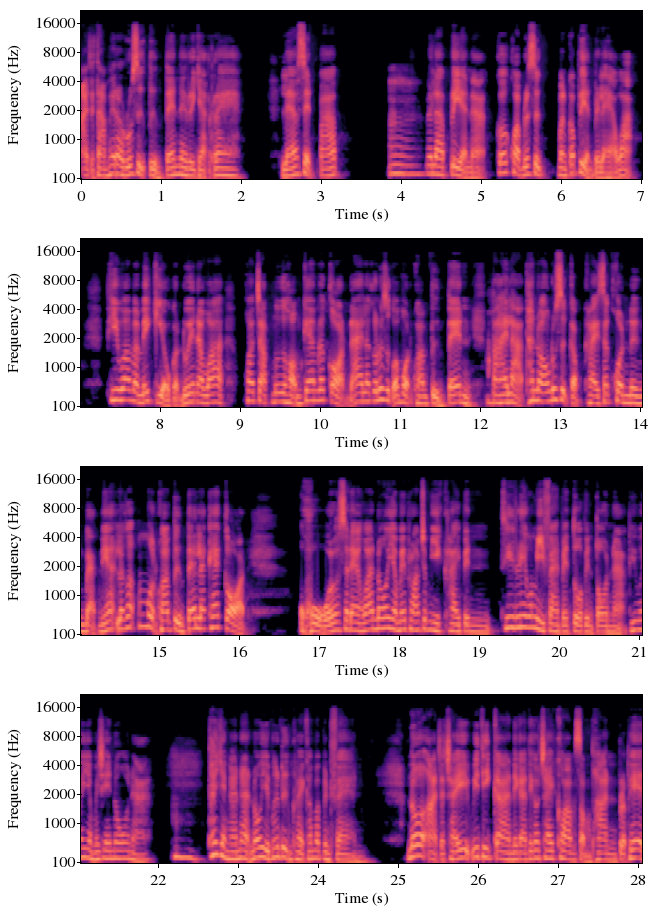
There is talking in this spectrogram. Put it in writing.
อาจจะทำให้เรารู้สึกตื่นเต้นในระยะแรก แล้วเสร็จปั๊บอืม เวลาเปลี่ยนน่ะ ก็ความรู้สึกมันก็เปลี่ยนไปแล้วอะพี่ว่ามันไม่เกี่ยวกับด้วยนะว่า พอจับมือหอมแก้มแล้วกอดได้แล้วก็รู้สึกว่าหมดความตื่นเต้น ตายละถ้าน้องรู้สึกกับใครสักคนหนึ่งแบบเนี้ยแล้วก็หมดความตื่นเต้นแล้วแค่กอดโอ้โห แสดงว่าโน่ยังไม่พร้อมจะมีใครเป็นที่เรียกว่ามีแฟนเป็นตัวเป็นตนน่ะ พี่ว่ายังไม่ใช่โน่นะถ้าอย่างนั้นน่ะโน่อย่าเพิ่งดึงใครเข้ามาเป็นแฟน โน่อาจจะใช้วิธีการในการที่เขาใช้ความสัมพันธ์ประเภท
